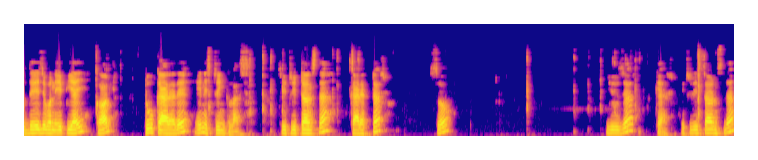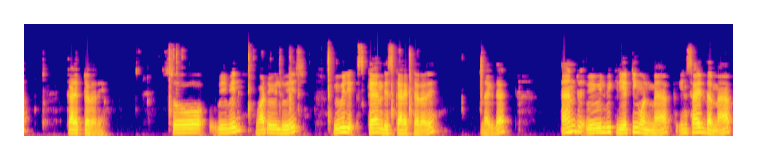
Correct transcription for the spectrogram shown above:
so there is one API called to char array in string class. So it returns the character. So user char it returns the character array. So we will what we will do is we will scan this character array like that and we will be creating one map inside the map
